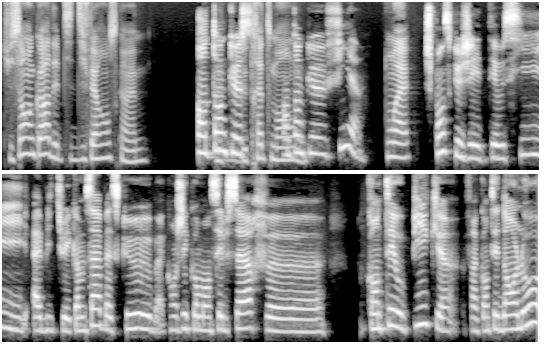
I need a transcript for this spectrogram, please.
tu sens encore des petites différences quand même? En tant que traitement? En tant que fille Ouais. Je pense que j'ai été aussi habituée comme ça parce que bah, quand j'ai commencé le surf, euh, quand tu es au pic, enfin quand tu es dans l'eau,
